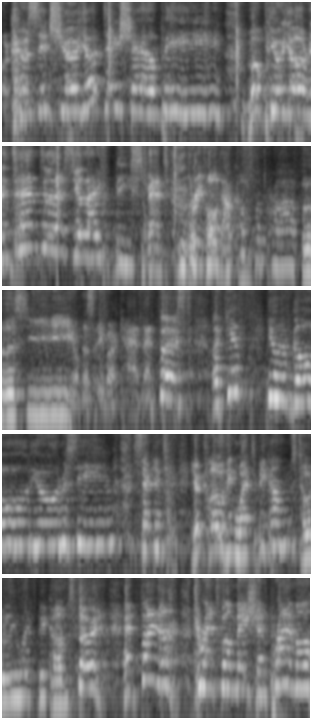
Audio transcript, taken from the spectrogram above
Accursed sure your day shall be. Though pure your intent, lest your life be spent. Threefold now comes the prophecy of the saber cat. And first, a gift. You'd of gold you'll receive. Second, your clothing wet becomes totally wet becomes. Third and final transformation primal.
